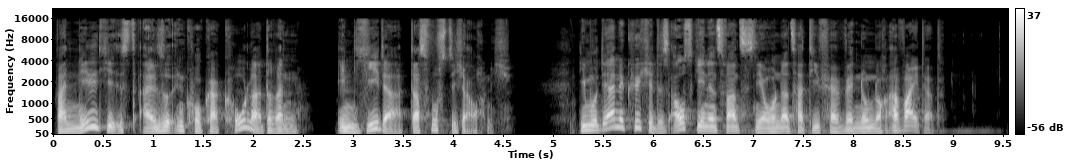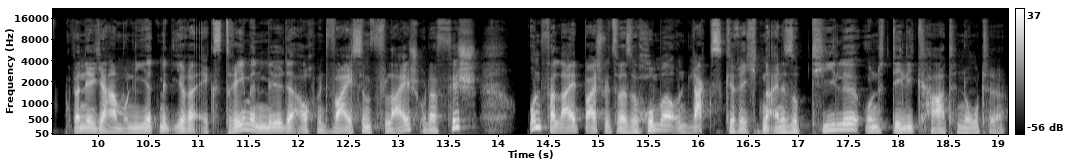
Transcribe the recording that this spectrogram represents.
Vanille ist also in Coca-Cola drin. In jeder, das wusste ich auch nicht. Die moderne Küche des ausgehenden 20. Jahrhunderts hat die Verwendung noch erweitert. Vanille harmoniert mit ihrer extremen Milde auch mit weißem Fleisch oder Fisch und verleiht beispielsweise Hummer- und Lachsgerichten eine subtile und delikate Note.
